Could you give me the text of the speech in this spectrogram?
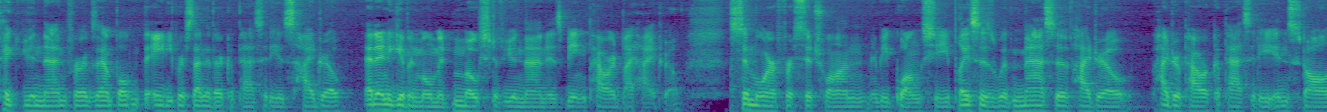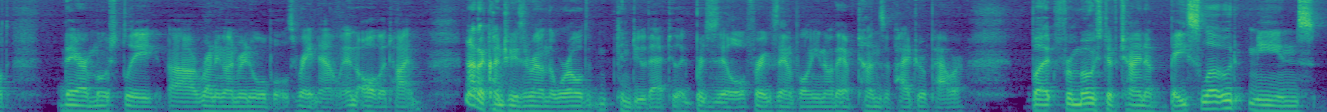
Take Yunnan for example. The eighty percent of their capacity is hydro. At any given moment, most of Yunnan is being powered by hydro. Similar for Sichuan, maybe Guangxi, places with massive hydro hydropower capacity installed. They are mostly uh, running on renewables right now and all the time. And other countries around the world can do that too, like Brazil, for example. You know, they have tons of hydropower. But for most of China, baseload means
